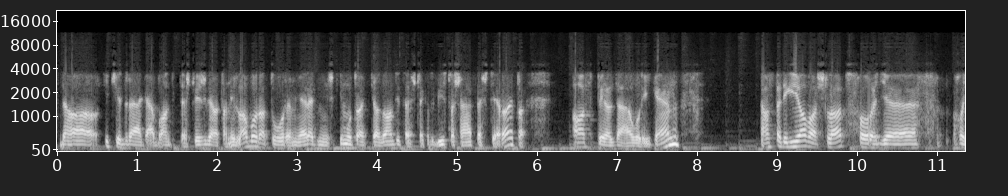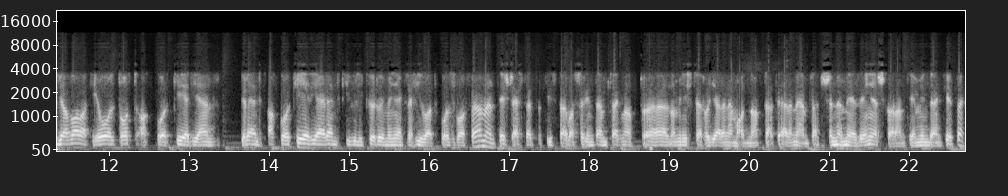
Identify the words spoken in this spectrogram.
de ha kicsit drágább antitestvizsgálat, ami laboratóriumi eredmény is kimutatja az antitesteket, hogy biztos átestél rajta, az például igen, az pedig javaslat, hogy, hogy a valaki oltott, akkor kérjen rend, akkor kérje rendkívüli körülményekre hivatkozva a felmentést, ezt tette tisztába szerintem tegnap a miniszter, hogy erre nem adnak, tehát erre nem, tehát sem nem érvényes karantén mindenképpen.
